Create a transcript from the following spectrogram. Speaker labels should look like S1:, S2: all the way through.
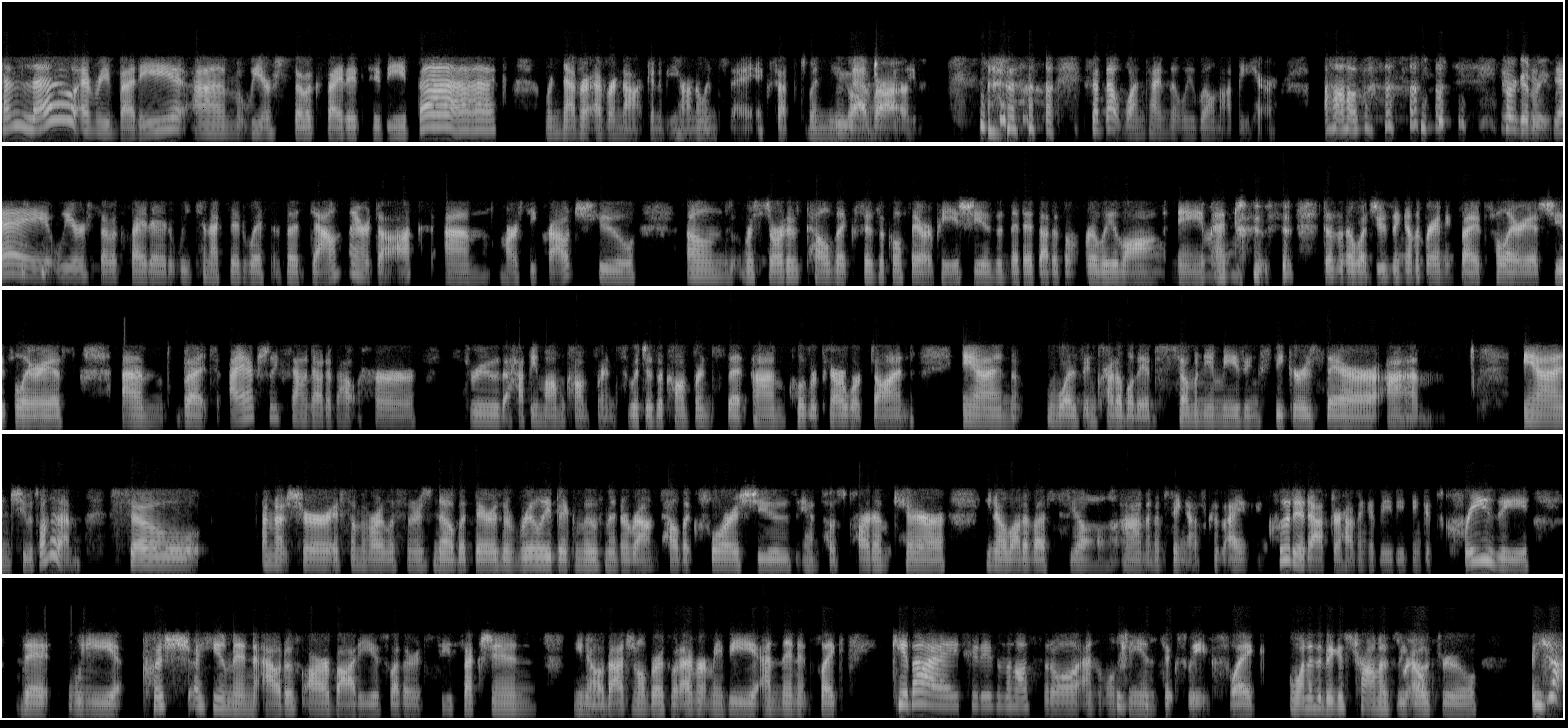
S1: Hello, everybody. Um, we are so excited to be back. We're never, ever not going to be here on a Wednesday, except when we go
S2: Never.
S1: except that one time that we will not be here. Um,
S2: For good reason.
S1: Today, we are so excited. We connected with the Down There Doc, um, Marcy Crouch, who owns Restorative Pelvic Physical Therapy. She is admitted that is a really long name and doesn't know what she's using on the branding side. It's hilarious. She's hilarious. Um, but I actually found out about her through the Happy Mom Conference, which is a conference that um, Clover PR worked on and was incredible. They had so many amazing speakers there. Um, and she was one of them. So I'm not sure if some of our listeners know, but there is a really big movement around pelvic floor issues and postpartum care. You know, a lot of us feel, um, and I'm saying us because I included after having a baby, think it's crazy that we push a human out of our bodies, whether it's C section, you know, vaginal birth, whatever it may be, and then it's like, okay, bye, two days in the hospital, and we'll see you in six weeks. Like, one of the biggest traumas
S2: That's
S1: we
S2: real.
S1: go through. Yeah.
